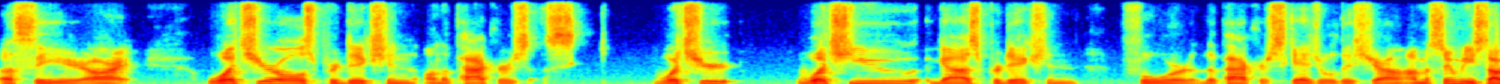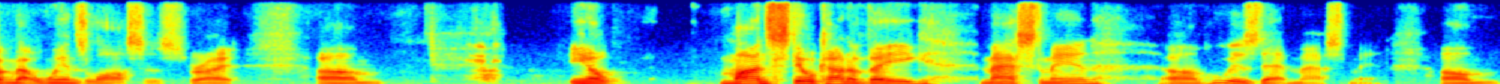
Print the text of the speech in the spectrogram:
Let's see here. All right, what's your all's prediction on the Packers what's your what's you guys' prediction for the Packers' schedule this year? I'm assuming he's talking about wins losses, right? Um, you know, mine's still kind of vague. Masked man, um, who is that masked man? Um,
